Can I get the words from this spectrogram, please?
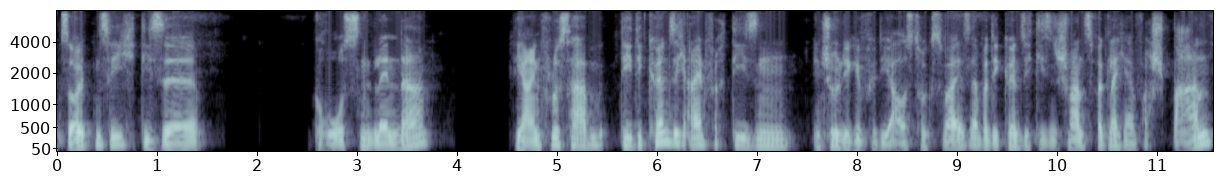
sollten sich diese großen Länder, die Einfluss haben, die, die können sich einfach diesen, entschuldige für die Ausdrucksweise, aber die können sich diesen Schwanzvergleich einfach sparen,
